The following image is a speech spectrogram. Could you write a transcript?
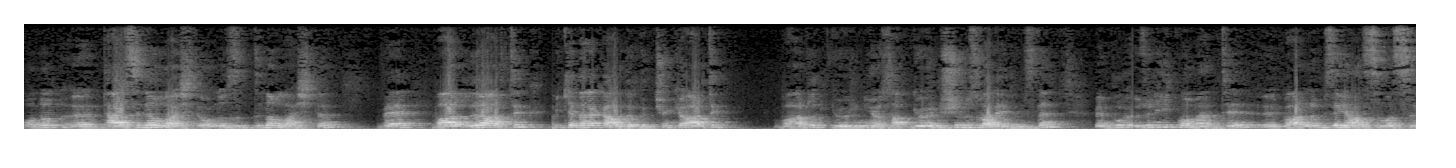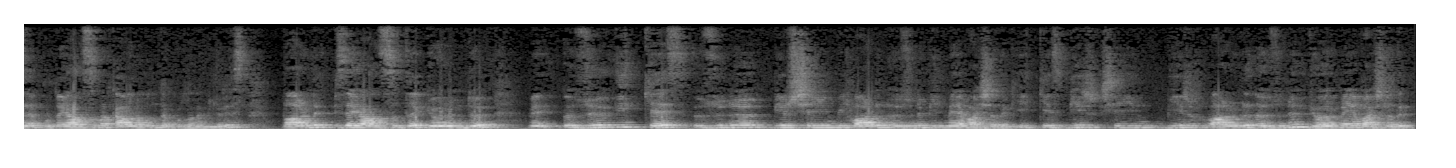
Onun e, tersine ulaştı, onun zıddına ulaştı ve varlığı artık bir kenara kaldırdık. Çünkü artık varlık görünüyor, görünüşümüz var elimizde ve bu özün ilk momenti, e, varlığın bize yansıması, burada yansıma kavramını da kullanabiliriz. Varlık bize yansıdı, göründü ve özü ilk kez özünü bir şeyin bir varlığın özünü bilmeye başladık. İlk kez bir şeyin bir varlığın özünü görmeye başladık.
